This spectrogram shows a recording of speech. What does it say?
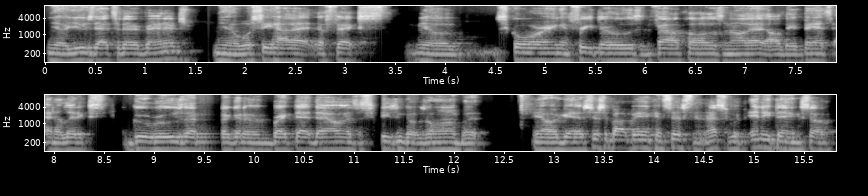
you know use that to their advantage. You know, we'll see how that affects you know scoring and free throws and foul calls and all that. All the advanced analytics gurus that are going to break that down as the season goes on. But you know, again, it's just about being consistent. That's with anything. So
